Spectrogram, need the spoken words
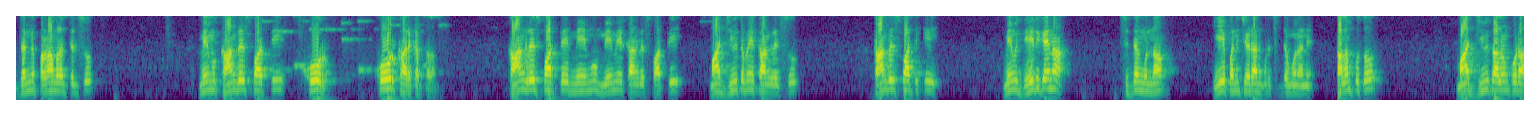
జరిగిన పరిణామాలను తెలుసు. మేము కాంగ్రెస్ పార్టీ కోర్ కోర్ కార్యకర్తలం. కాంగ్రెస్ పార్టీ మేము మేమే కాంగ్రెస్ పార్టీ మా జీవితమే కాంగ్రెస్ కాంగ్రెస్ పార్టీకి మేము దేనికైనా సిద్ధంగా ఉన్నాం. ఏ పని చేయడానికి కూడా సిద్ధంగా ఉన్నానే తలంపుతో మా జీవితాలను కూడా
